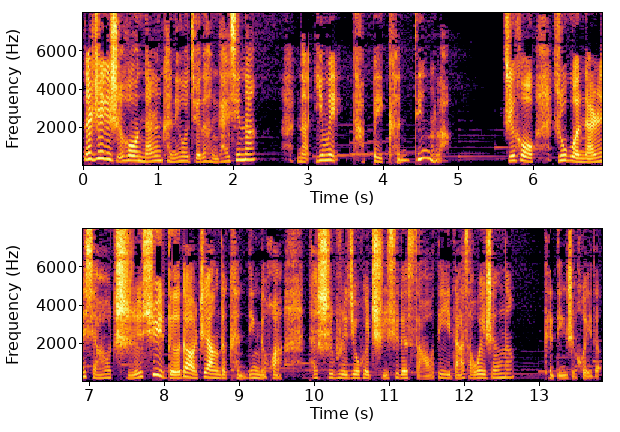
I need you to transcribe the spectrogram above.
那这个时候男人肯定会觉得很开心呢。那因为他被肯定了。之后，如果男人想要持续得到这样的肯定的话，他是不是就会持续的扫地打扫卫生呢？肯定是会的。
